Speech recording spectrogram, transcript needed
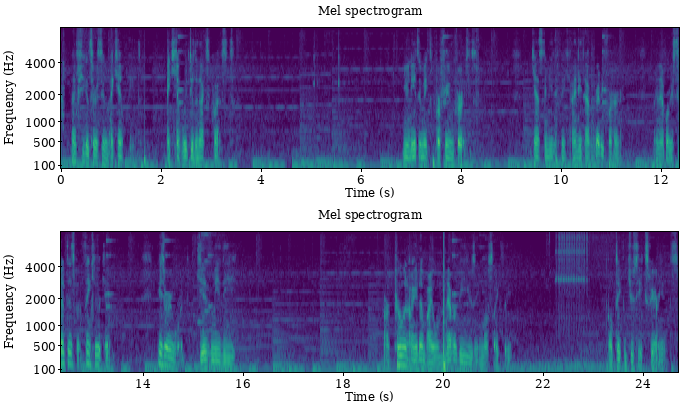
I hope she gets here soon. I can't wait. I can't wait to the next quest. You need to make the perfume first. Yes, I need to make I need to have it ready for her. And I've already said this, but thank you again. Here's your reward. Give me the harpoon item I will never be using, most likely. I'll take the juicy experience.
